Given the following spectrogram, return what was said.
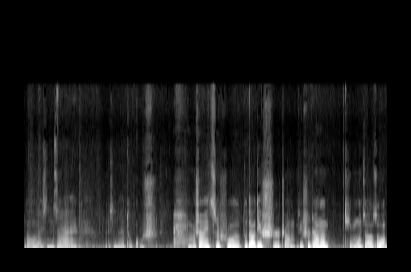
那我们现在现在读故事。我们上一次说读到第十章，第十章的题目叫做《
